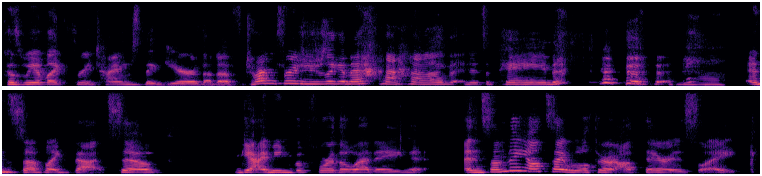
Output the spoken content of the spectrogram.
because we have like three times the gear that a photographer is usually going to have and it's a pain yeah. and stuff like that. So yeah, I mean before the wedding and something else I will throw out there is like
